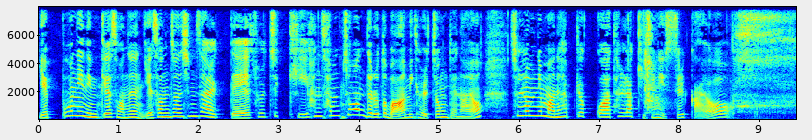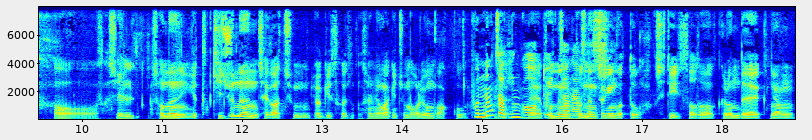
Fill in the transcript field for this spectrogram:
예쁜이님께서는 예선전 심사할 때 솔직히 한 3초만 들어도 마음이 결정되나요? 슬럼님만의 합격과 탈락 기준이 있을까요? 어, 사실 저는 이게 기준은 제가 지금 여기서 설명하기 좀 어려운 것 같고 본능적인 네, 것도 네, 본능, 있잖아요. 본능적인 사실. 것도 확실히 있어서 그런데 그냥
